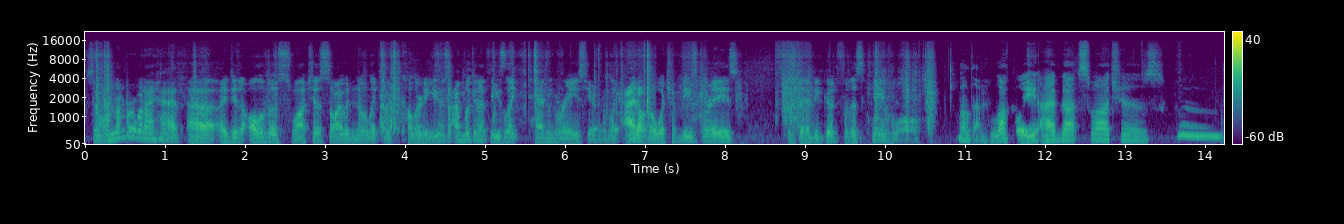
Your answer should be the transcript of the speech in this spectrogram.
So remember when I had uh I did all of those swatches so I would know like which color to use? I'm looking at these like 10 grays here and I'm like I don't know which of these grays is going to be good for this cave wall. Well done. Luckily, I've got swatches. Woo.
